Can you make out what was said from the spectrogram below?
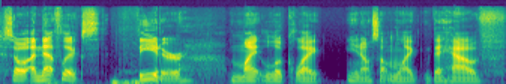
so a netflix theater might look like you know something like they have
